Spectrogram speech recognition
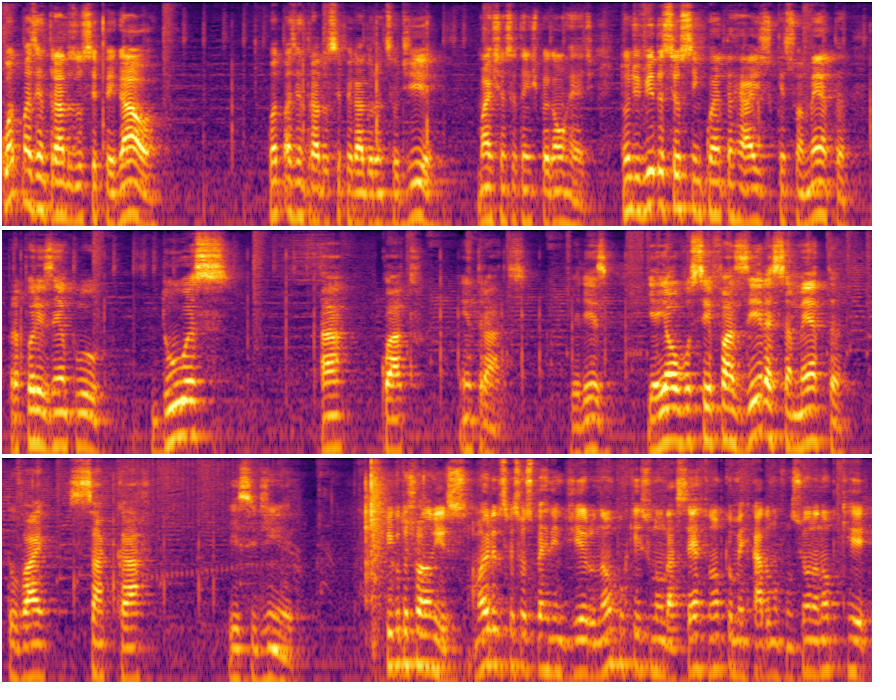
Quanto mais entradas você pegar, ó, quanto mais entradas você pegar durante o seu dia, mais chance você tem de pegar um head. Então divida seus 50 reais, que é sua meta, para, por exemplo, duas a quatro entradas, beleza? E aí, ao você fazer essa meta, tu vai sacar esse dinheiro. Por que, que eu estou falando isso? A maioria das pessoas perdem dinheiro não porque isso não dá certo, não porque o mercado não funciona, não porque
